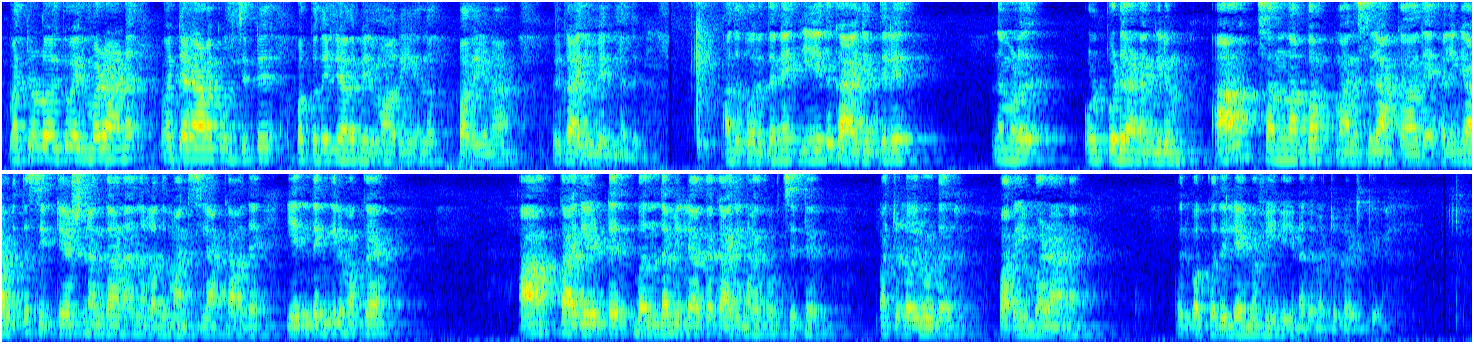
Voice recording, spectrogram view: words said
മറ്റുള്ളവർക്ക് വരുമ്പോഴാണ് മറ്റൊരാളെ കുറിച്ചിട്ട് പക്വതയില്ലാതെ പെരുമാറി എന്ന് പറയുന്ന ഒരു കാര്യം വരുന്നത്. അതുപോലെ തന്നെ ഏത് കാര്യത്തിൽ നമ്മൾ ഉൾപ്പെടുകയാണെങ്കിലും ആ സന്ദർഭം മനസ്സിലാക്കാതെ അല്ലെങ്കിൽ അവിടുത്തെ സിറ്റുവേഷൻ എന്താണ് എന്നുള്ളത് മനസ്സിലാക്കാതെ എന്തെങ്കിലുമൊക്കെ ആ കാര്യമായിട്ട് ബന്ധമില്ലാത്ത കാര്യങ്ങളെ കുറിച്ചിട്ട് മറ്റുള്ളവരോട് പറയുമ്പോഴാണ് ഒരു പക്വതയില്ലായ്മ ഫീൽ ചെയ്യുന്നത് മറ്റുള്ളവർക്ക്.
